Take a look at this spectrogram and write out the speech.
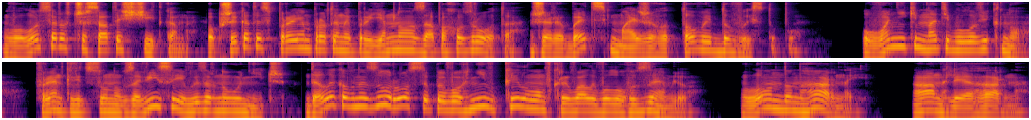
волосся розчесати щітками, обшикати спреєм проти неприємного запаху з рота, жеребець майже готовий до виступу. У ванній кімнаті було вікно. Френк відсунув завіси і визирнув у ніч. Далеко внизу розсипи вогнів килимом вкривали вологу землю. Лондон гарний, Англія гарна,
